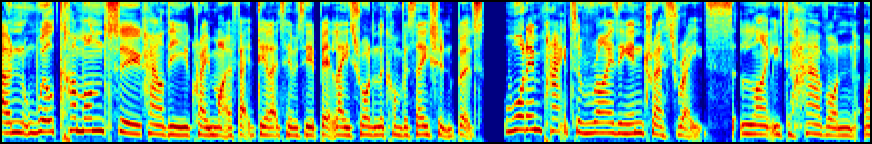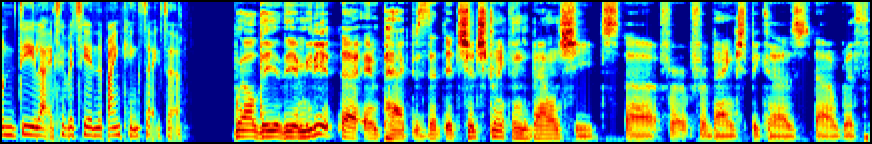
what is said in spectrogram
And we'll come on to how the Ukraine might affect deal activity a bit later on in the conversation. But what impact are rising interest rates likely to have on, on deal activity in the banking sector? Well, the the immediate uh, impact is that it should strengthen the balance sheets uh, for for banks because uh, with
